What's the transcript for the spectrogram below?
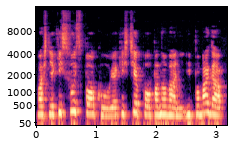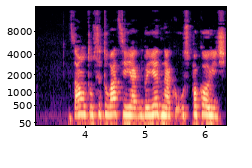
właśnie jakiś swój spokój, jakieś ciepło, opanowanie i pomaga całą tą sytuację jakby jednak uspokoić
